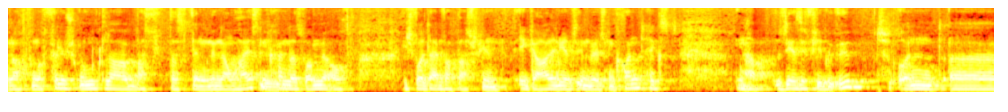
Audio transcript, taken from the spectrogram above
noch, noch völlig unklar, was das denn genau heißen mhm. kann. Das war mir auch, ich wollte einfach Bass spielen, egal jetzt in welchem Kontext habe sehr, sehr viel geübt und, äh,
